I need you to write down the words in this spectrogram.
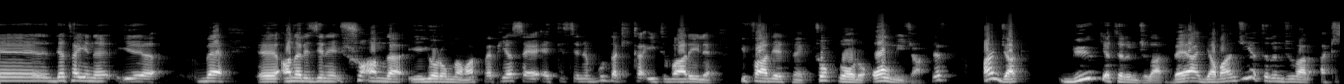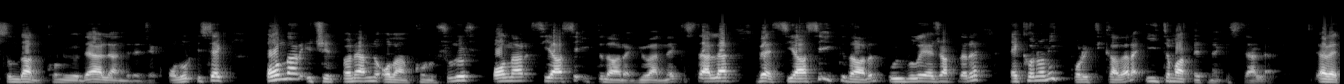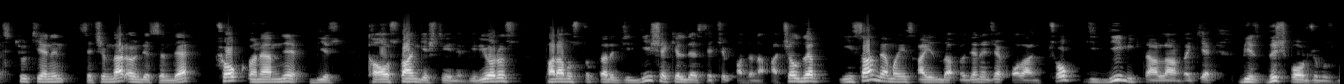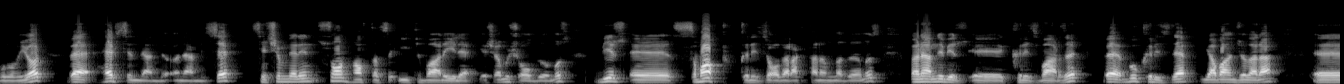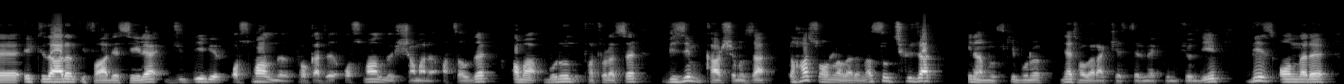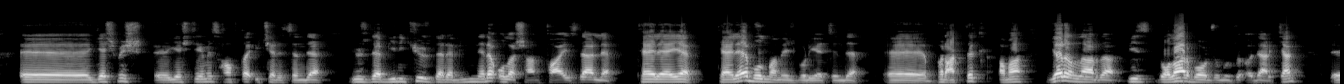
detayını e, ve e, analizini şu anda e, yorumlamak ve piyasaya etkisini bu dakika itibariyle ifade etmek çok doğru olmayacaktır. Ancak büyük yatırımcılar veya yabancı yatırımcılar açısından konuyu değerlendirecek olur isek onlar için önemli olan konu şudur. Onlar siyasi iktidara güvenmek isterler ve siyasi iktidarın uygulayacakları ekonomik politikalara itimat etmek isterler. Evet Türkiye'nin seçimler öncesinde çok önemli bir kaostan geçtiğini biliyoruz. Para muslukları ciddi şekilde seçim adına açıldı. Nisan ve Mayıs ayında ödenecek olan çok ciddi miktarlardaki bir dış borcumuz bulunuyor ve hepsinden de önemlisi seçimlerin son haftası itibariyle yaşamış olduğumuz bir e, swap krizi olarak tanımladığımız önemli bir e, kriz vardı ve bu krizde yabancılara e, iktidarın ifadesiyle ciddi bir Osmanlı tokadı, Osmanlı şamanı atıldı. Ama bunun faturası bizim karşımıza daha sonraları nasıl çıkacak? İnanınız ki bunu net olarak kestirmek mümkün değil. Biz onları e, geçmiş e, geçtiğimiz hafta içerisinde %1200'lere, binlere ulaşan faizlerle TL'ye, TL bulma mecburiyetinde e, bıraktık. Ama yarınlarda biz dolar borcumuzu öderken e,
